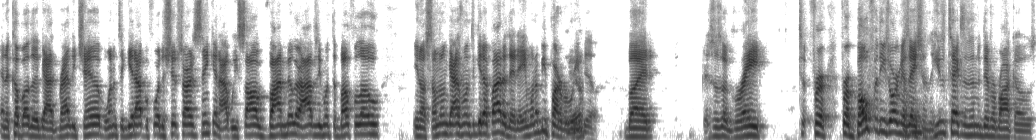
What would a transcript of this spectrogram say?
and a couple other guys. Bradley Chubb wanted to get out before the ship started sinking. I, we saw Von Miller obviously went to Buffalo. You know, some of them guys wanted to get up out of there. They didn't want to be part of a yep. rebuild. But this is a great to, for for both of these mm-hmm. organizations, the Houston Texans and the Denver Broncos,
